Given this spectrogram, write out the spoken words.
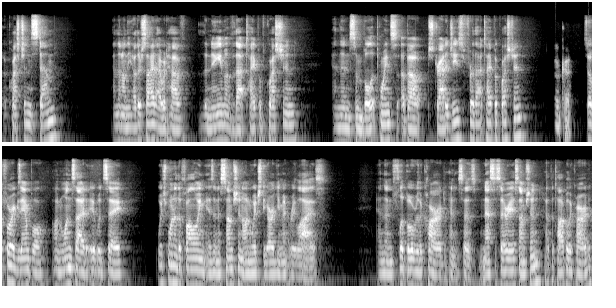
a question stem, and then on the other side, I would have the name of that type of question, and then some bullet points about strategies for that type of question. Okay. So, for example, on one side, it would say, which one of the following is an assumption on which the argument relies? and then flip over the card and it says necessary assumption at the top of the card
